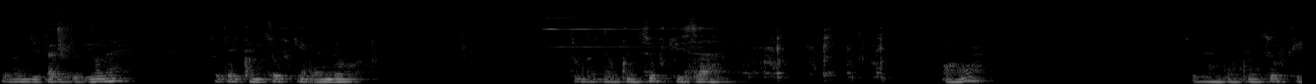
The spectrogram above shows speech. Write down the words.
To będzie tak zrobione. Tutaj końcówki będą. Tu będą końcówki za. O. Tu będą końcówki.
